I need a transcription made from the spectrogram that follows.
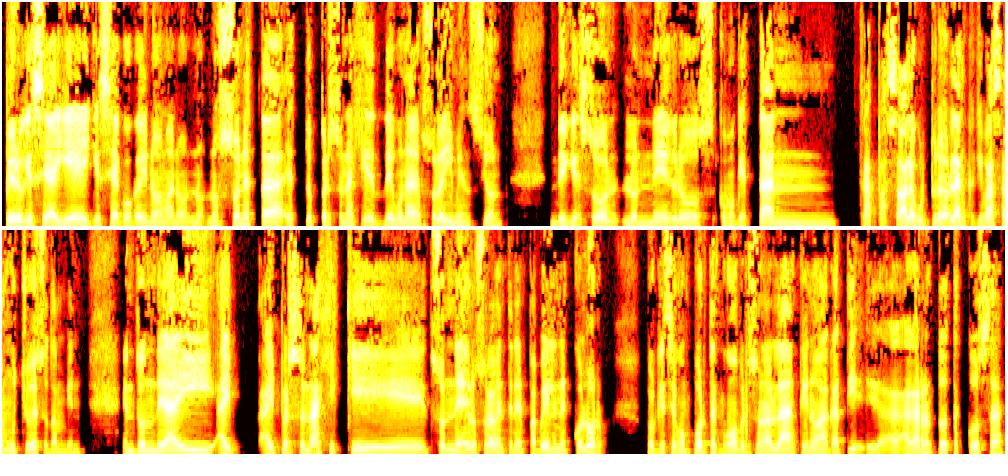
pero que sea gay, que sea cocainómano, no, no son esta, estos personajes de una sola dimensión, de que son los negros como que están traspasados a la cultura blanca, que pasa mucho eso también, en donde hay, hay, hay personajes que son negros solamente en el papel, en el color, porque se comportan como persona blanca y no, acá agarran todas estas cosas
